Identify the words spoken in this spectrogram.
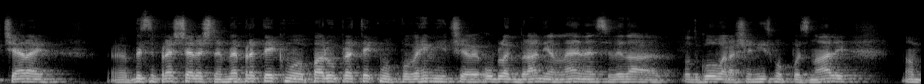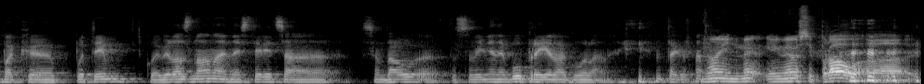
včeraj, mislim, prejšnjim, ne pretekmo, par ur pretekmo, povej mi, če je oblak brani ali ne, ne, seveda odgovora še nismo poznali. Ampak potem, ko je bila znana enesterica sem dal, eh, da Slovenija ne bo prejela gola. no, in me, imel si prav. Uh,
